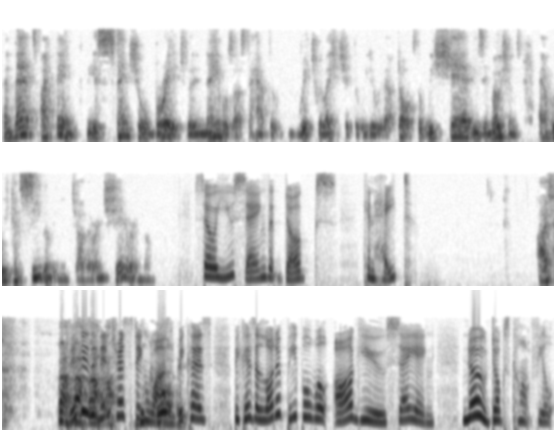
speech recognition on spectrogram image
And that's, I think, the essential bridge that enables us to have the rich relationship that we do with our dogs, that we share these emotions and we can see them in each other and share in them. So are you saying that dogs can hate? I, this is an interesting one me. because because a lot of people will argue saying no dogs can't feel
